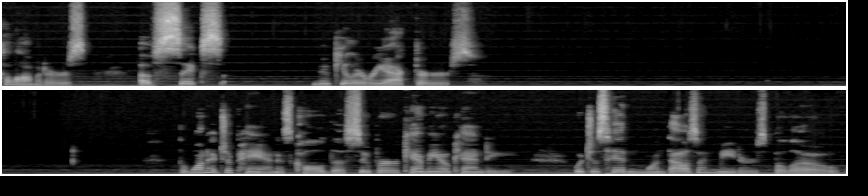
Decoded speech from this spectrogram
kilometers of six nuclear reactors. The one at Japan is called the Super Kamiokande which is hidden 1,000 meters below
